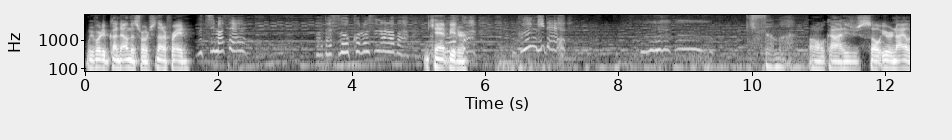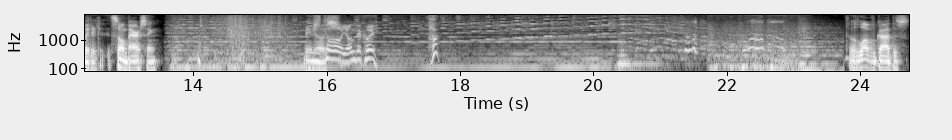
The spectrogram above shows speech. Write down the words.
We've already gone down this road. She's not afraid. You can't beat her. Oh god, you're so you're annihilated. It's so embarrassing. He. For the love of God, this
